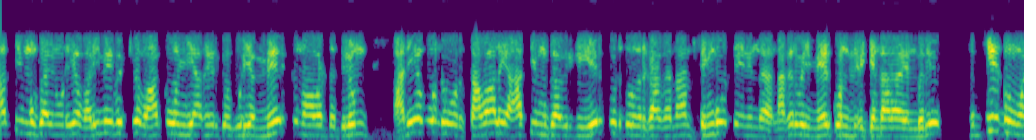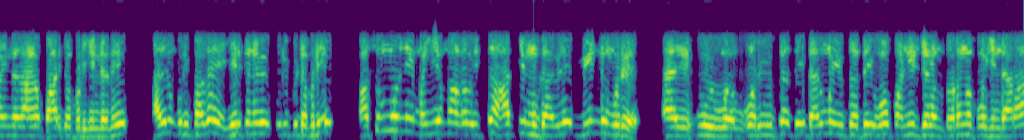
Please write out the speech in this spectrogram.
அதிமுகவினுடைய வலிமை பெற்ற வாக்கு வங்கியாக இருக்கக்கூடிய மேற்கு மாவட்டத்திலும் அதே போன்ற ஒரு சவாலை அதிமுகவிற்கு ஏற்படுத்துவதற்காக தான் செங்கோட்டையன் இந்த நகர்வை மேற்கொண்டிருக்கின்றாரா என்பது முக்கியத்துவம் வாய்ந்ததாக பார்க்கப்படுகின்றது. அதிலும் குறிப்பாக ஏற்கனவே குறிப்பிட்டபடி பசும்பொன்னை மையமாக வைத்து அதிமுகவிலே மீண்டும் ஒரு ஒரு யுத்தத்தை தர்ம யுத்தத்தை ஓ பன்னீர்செல்வம் தொடங்க போகின்றாரா?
